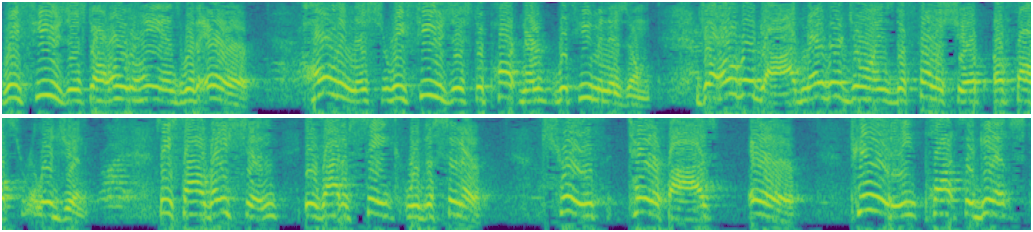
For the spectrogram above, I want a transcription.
refuses to hold hands with error. Holiness refuses to partner with humanism. Jehovah God never joins the fellowship of false religion. See, salvation is out of sync with the sinner. Truth terrifies error. Purity plots against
